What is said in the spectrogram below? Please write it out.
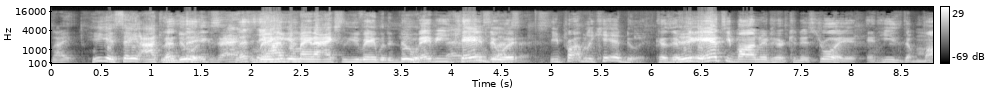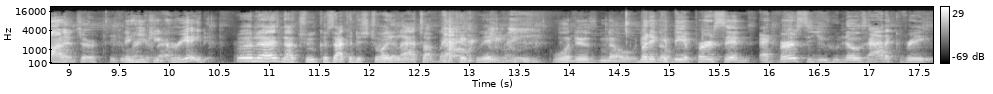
Like he can say I can Let's do say- it, exactly. let's but say he hypo- may not actually be able to do it. Maybe he That can do it. of sense. He probably can do it because if He the can- anti-monitor can destroy it and he's the monitor, He then he can back. create it. Well, no, that's not true because I could destroy a laptop, but I can't create one. Well, there's no. But it no- could be a person adverse to you who knows how to create.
